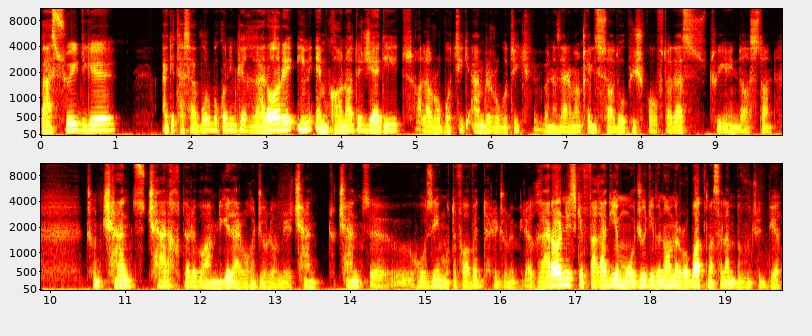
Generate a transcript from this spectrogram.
و از سوی دیگه اگه تصور بکنیم که قرار این امکانات جدید حالا روباتیک امر روباتیک به نظر من خیلی ساده و پیش پا افتاده است توی این داستان. چون چند چرخ داره با هم دیگه در واقع جلو میره. چند تو چند حوزه متفاوت داره جلو میره. قرار نیست که فقط یه موجودی به نام ربات مثلا به وجود بیاد.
